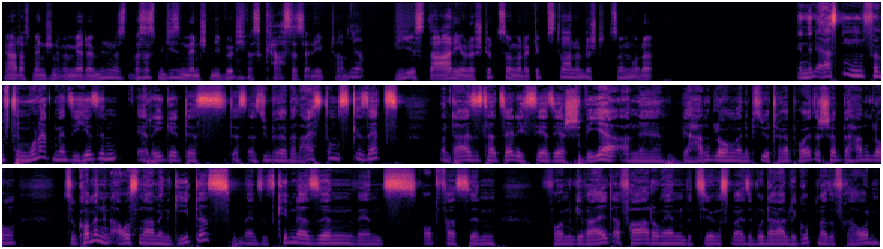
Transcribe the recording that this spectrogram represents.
Ja, dass Menschen immer mehr da müssen. Was ist mit diesen Menschen, die wirklich was Krasses erlebt haben? Ja. Wie ist da die Unterstützung oder gibt es da eine Unterstützung oder in den ersten 15 Monaten, wenn Sie hier sind, regelt das, das Asylbewerberleistungsgesetz. Und da ist es tatsächlich sehr, sehr schwer, an eine Behandlung, eine psychotherapeutische Behandlung zu kommen. In Ausnahmen geht es, wenn es Kinder sind, wenn es Opfer sind von Gewalterfahrungen, beziehungsweise vulnerable Gruppen, also Frauen,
